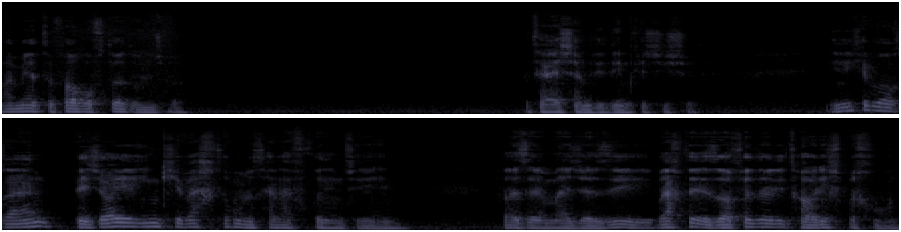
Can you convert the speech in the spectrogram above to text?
همین اتفاق افتاد اونجا. و تهش هم دیدیم که چی شده. اینی که واقعا به جای اینکه وقتمون رو تلف کنیم توی این فضای مجازی وقت اضافه داری تاریخ بخون.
